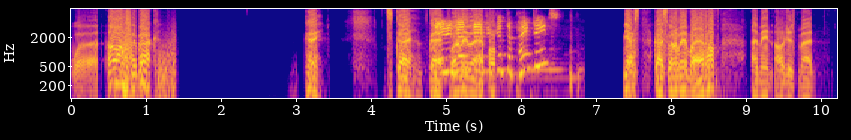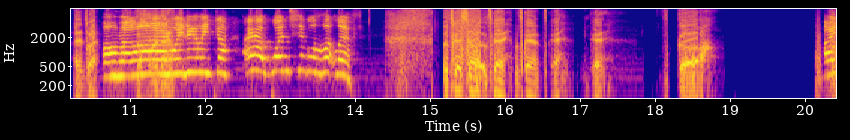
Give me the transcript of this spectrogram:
What? Oh, they're back! Okay. Let's go. Let's go. did you What do I mean get, did you get the paintings? Yes, guys, what I mean by F off, I mean, I was just mad. I didn't swear. Oh my god, we nearly died. I have one single heart left. Let's go sell it. Let's go. Let's go. Let's go. Let's go. Let's go. I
